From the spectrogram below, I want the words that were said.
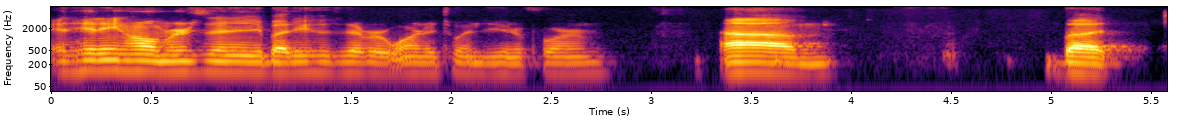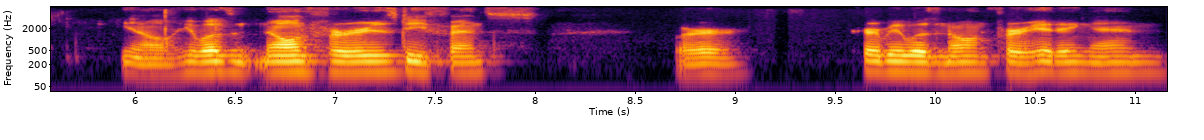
at hitting homers than anybody who's ever worn a Twins uniform. Um, but you know, he wasn't known for his defense, where Kirby was known for hitting and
